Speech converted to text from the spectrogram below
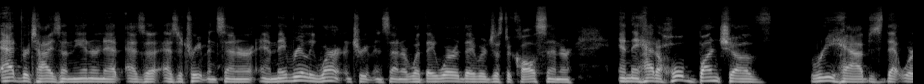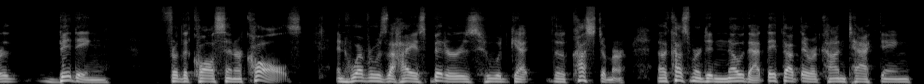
advertise on the internet as a as a treatment center and they really weren't a treatment center. What they were they were just a call center and they had a whole bunch of rehabs that were bidding for the call center calls and whoever was the highest bidder is who would get the customer. Now the customer didn't know that. They thought they were contacting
